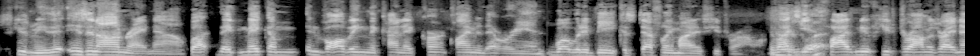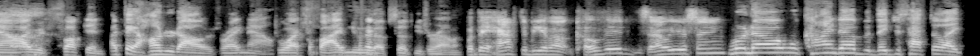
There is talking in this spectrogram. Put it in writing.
excuse me, that isn't on right now, but they'd make them involving the kind of current climate that we're in, what would it be? Because definitely mine is Futurama. If I could get five new Futuramas right now, I would fucking, I'd pay a hundred dollars right now to watch five new episodes of Futurama. But they have to be about COVID. Is that what you're saying? Well, no, well, kind of, but they just have to like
